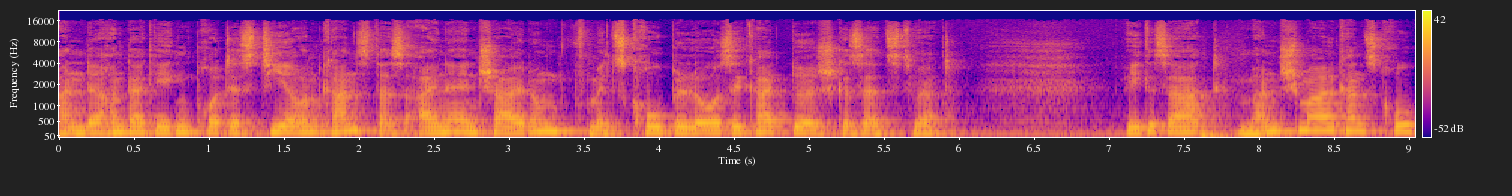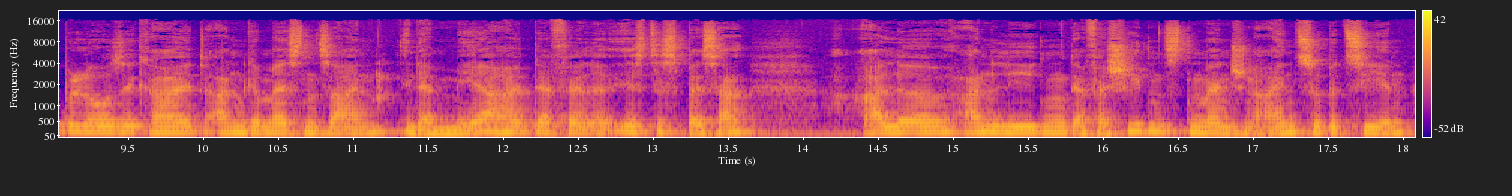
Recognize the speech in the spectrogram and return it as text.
anderen dagegen protestieren kannst, dass eine Entscheidung mit Skrupellosigkeit durchgesetzt wird. Wie gesagt, manchmal kann Skrupellosigkeit angemessen sein. In der Mehrheit der Fälle ist es besser, alle Anliegen der verschiedensten Menschen einzubeziehen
